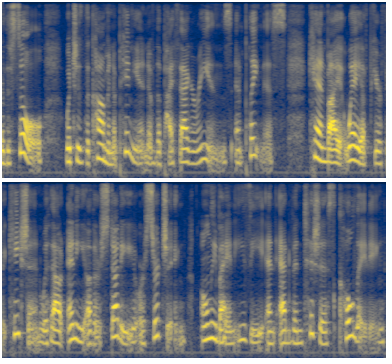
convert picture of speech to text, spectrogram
For the soul, which is the common opinion of the Pythagoreans and Platonists, can by way of purification, without any other study or searching, only by an easy and adventitious collating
